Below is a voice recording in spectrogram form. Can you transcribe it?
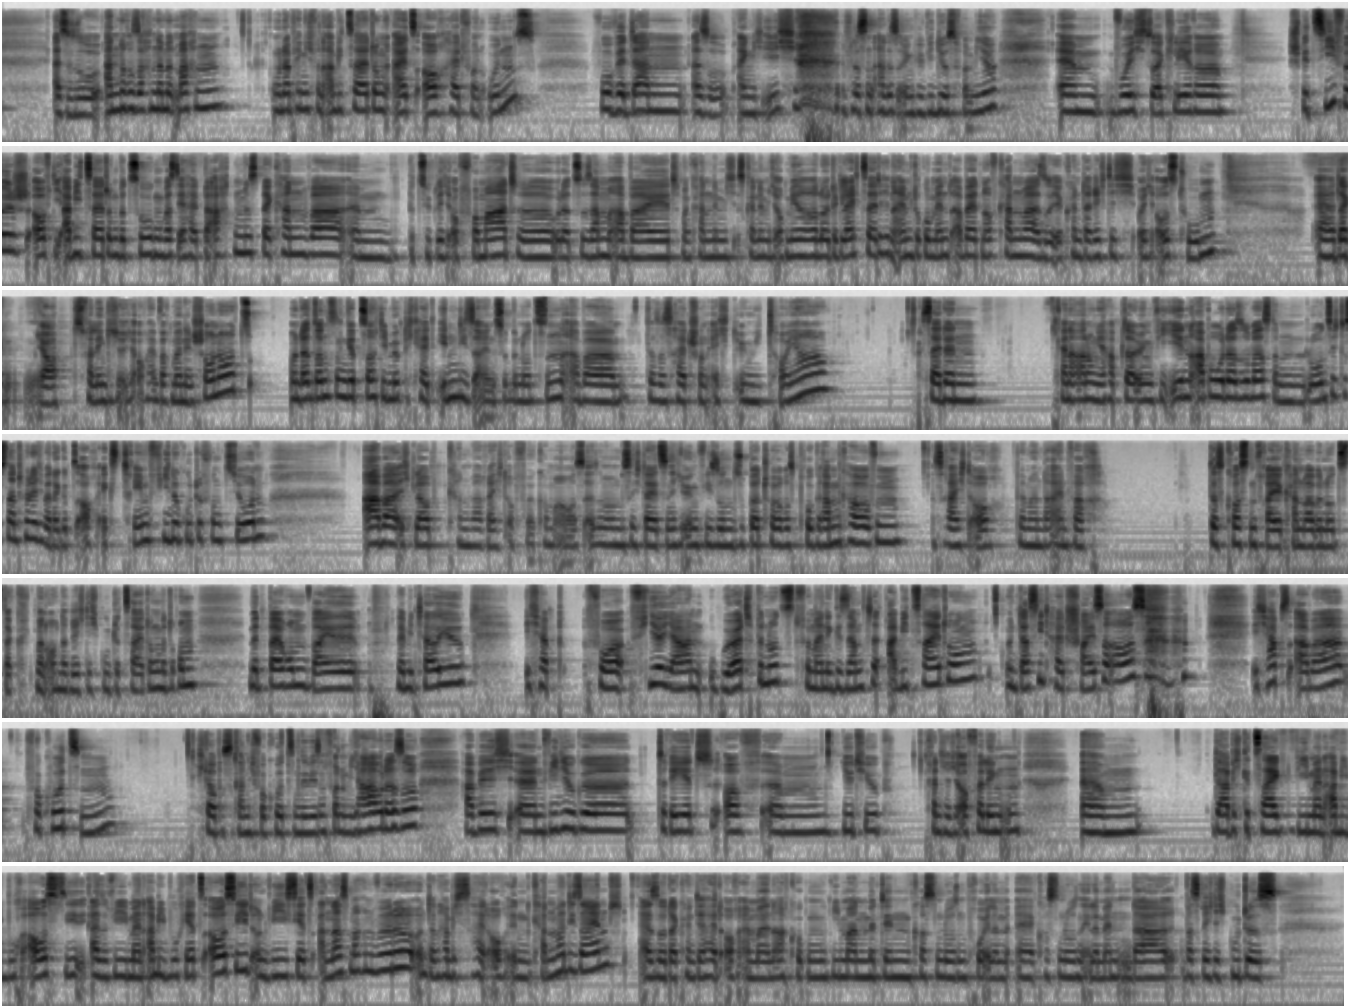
also so andere Sachen damit machen, unabhängig von Abi-Zeitung, als auch halt von uns, wo wir dann, also eigentlich ich, das sind alles irgendwie Videos von mir, ähm, wo ich so erkläre, spezifisch auf die Abi-Zeitung bezogen, was ihr halt beachten müsst bei Canva, ähm, bezüglich auch Formate oder Zusammenarbeit. Man kann nämlich, es können nämlich auch mehrere Leute gleichzeitig in einem Dokument arbeiten auf Canva, also ihr könnt da richtig euch austoben. Äh, da, ja, das verlinke ich euch auch einfach mal in den Show Notes. Und ansonsten gibt es noch die Möglichkeit, InDesign zu benutzen, aber das ist halt schon echt irgendwie teuer. Sei denn, keine Ahnung, ihr habt da irgendwie eh ein Abo oder sowas, dann lohnt sich das natürlich, weil da gibt es auch extrem viele gute Funktionen. Aber ich glaube, Canva reicht auch vollkommen aus. Also man muss sich da jetzt nicht irgendwie so ein super teures Programm kaufen. Es reicht auch, wenn man da einfach das kostenfreie Canva benutzt. Da kriegt man auch eine richtig gute Zeitung mit rum, mit bei rum, weil, let me tell you, ich habe vor vier Jahren Word benutzt für meine gesamte Abi-Zeitung und das sieht halt scheiße aus. Ich habe es aber vor kurzem, ich glaube, es ist gar nicht vor kurzem gewesen, vor einem Jahr oder so, habe ich äh, ein Video gedreht auf ähm, YouTube, kann ich euch auch verlinken. Ähm, da habe ich gezeigt, wie mein Abi-Buch aussieht, also wie mein Abi-Buch jetzt aussieht und wie ich es jetzt anders machen würde. Und dann habe ich es halt auch in Canva designt. Also da könnt ihr halt auch einmal nachgucken, wie man mit den kostenlosen, Pro -Ele äh, kostenlosen Elementen da was richtig Gutes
